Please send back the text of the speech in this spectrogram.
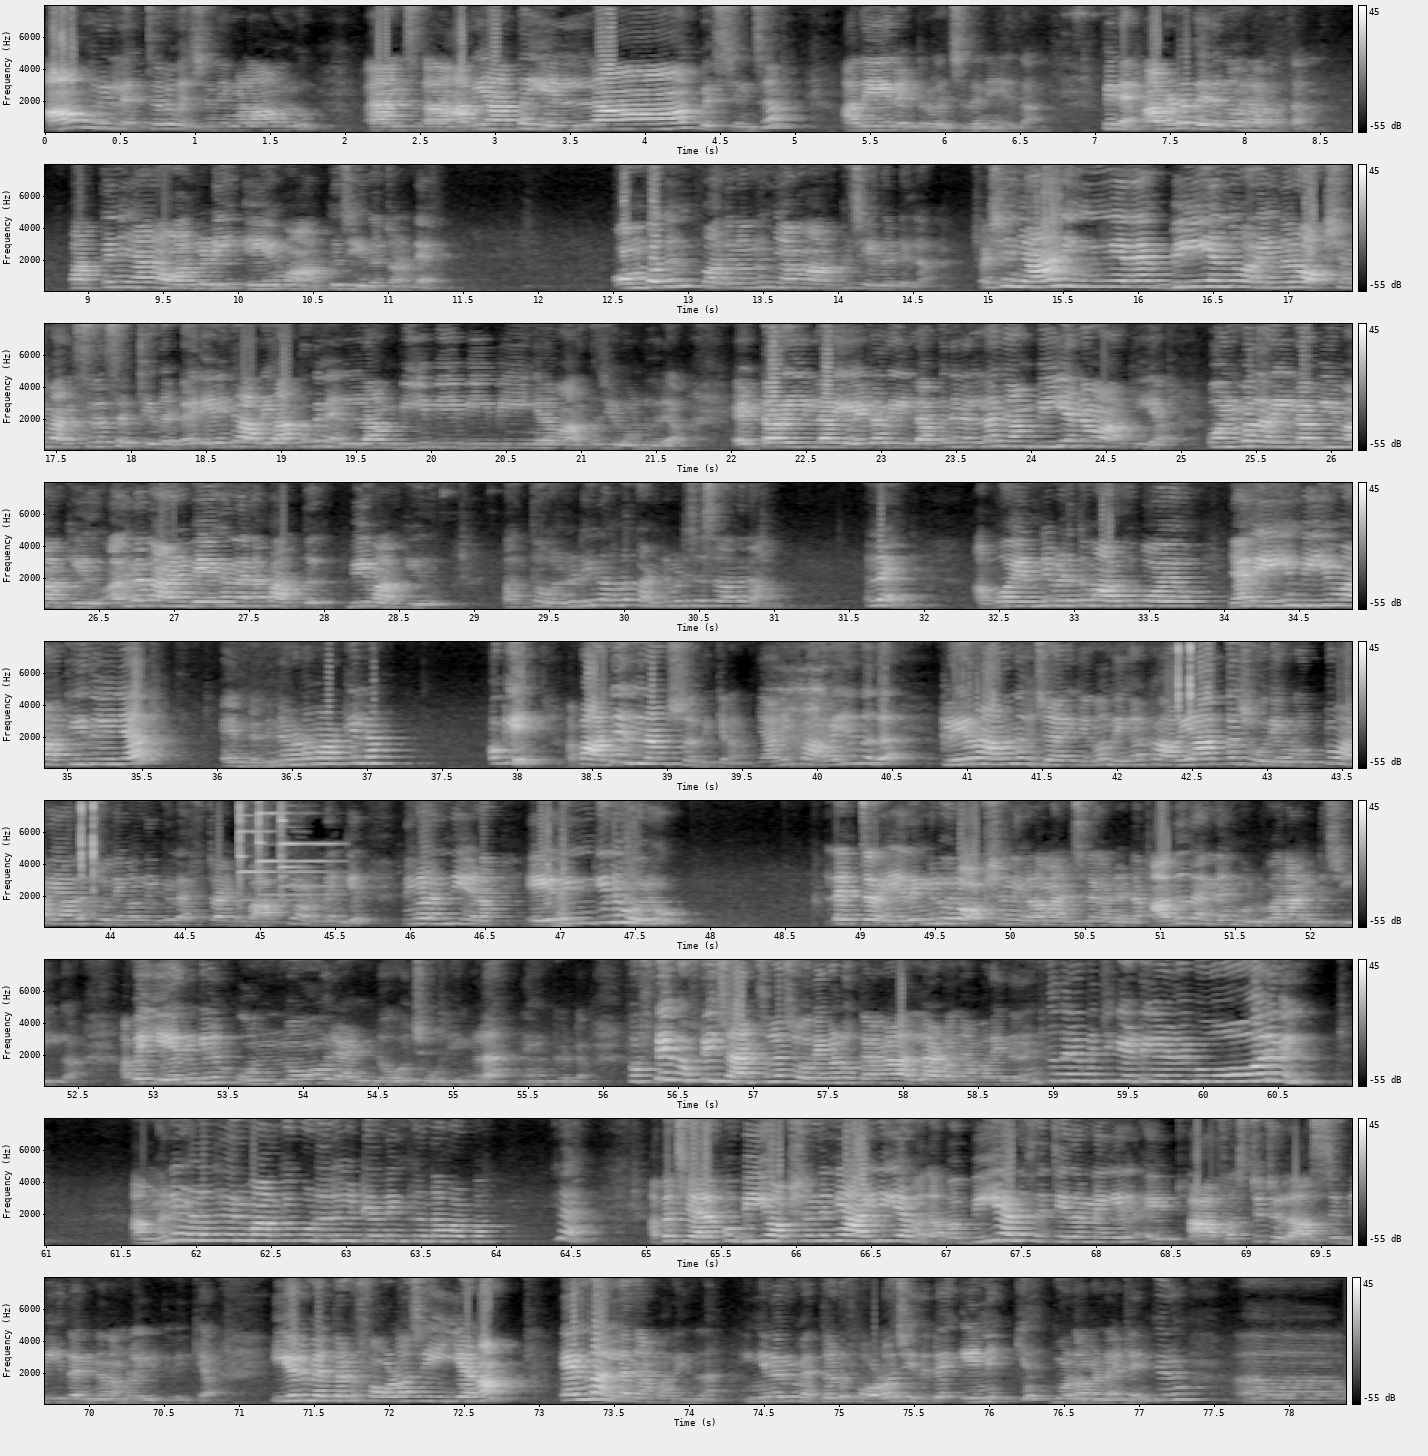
ആ ഒരു ലെറ്റർ വെച്ച് നിങ്ങൾ ആ ഒരു ആൻസർ അറിയാത്ത എല്ലാ ക്വസ്റ്റ്യൻസും അതേ ലെറ്റർ വെച്ച് തന്നെ എഴുതാം. പിന്നെ അവിടെ വരുന്ന ഒരബദ്ധം. പത്തിന് ഞാൻ ഓൾറെഡി എ മാർക്ക് ചെയ്തിട്ടുണ്ട്. ഒമ്പതും പതിനൊന്നും ഞാൻ മാർക്ക് ചെയ്തിട്ടില്ല. പക്ഷെ ഞാൻ ഇങ്ങനെ ബി എന്ന് പറയുന്ന ഒരു ഓപ്ഷൻ മനസ്സിൽ സെറ്റ് ചെയ്തിട്ട് എനിക്ക് അറിയാത്തതിനെല്ലാം ബി ബി ബി ബി ഇങ്ങനെ മാർക്ക് ചെയ്തുകൊണ്ട് വരിക. എട്ടറിയില്ല ഏഴറിയില്ല അപ്പൊ ഇതിനെല്ലാം ഞാൻ ബി എന്നെ മാർക്ക് ചെയ്യുക. ഒൻപത് അറിയില്ല ബി മാർക്ക് ചെയ്തു. അതിന്റെ താഴെ വേഗം തന്നെ പത്ത് ബി മാർക്ക് ചെയ്തു. പത്ത് ഓൾറെഡി നമ്മൾ കണ്ടുപിടിച്ച സാധന. അല്ലേ? അപ്പോൾ എന്റെ ഇവിടുത്തെ മാർക്ക് പോയോ? ഞാൻ എയും ബിയും മാർക്ക് ചെയ്ത് കഴിഞ്ഞാൽ എന്റെ പിന്നെ അവിടെ മാർക്കില്ല ഓക്കെ അപ്പൊ അതെല്ലാം ശ്രദ്ധിക്കണം. ഞാൻ ഈ പറയുന്നത് ക്ലിയർ ആണെന്ന് വിചാരിക്കുന്നു. നിങ്ങൾക്ക് അറിയാത്ത ചോദ്യങ്ങൾ ഒട്ടും അറിയാത്ത ചോദ്യങ്ങൾ നിങ്ങൾക്ക് ലെഫ്റ്റ് ആയിട്ട് ബാക്കിയുണ്ടെങ്കിൽ നിങ്ങൾ എന്ത് ചെയ്യണം? ഏതെങ്കിലും ഒരു ലെറ്റർ ഏതെങ്കിലും ഒരു ഓപ്ഷൻ നിങ്ങളുടെ മനസ്സിൽ കണ്ടിട്ട് അത് തന്നെ മുഴുവനായിട്ട് ചെയ്യുക. അപ്പൊ ഏതെങ്കിലും ഒന്നോ രണ്ടോ ചോദ്യങ്ങൾ നിങ്ങൾക്ക് കിട്ടും. ഫിഫ്റ്റി ഫിഫ്റ്റി ചാൻസ് ഉള്ള ചോദ്യങ്ങളുടെ ഉത്തരങ്ങളല്ല കേട്ടോ ഞാൻ പറയുന്നത്. നിങ്ങൾക്ക് ഇതിനെ പറ്റി കേട്ട് കേൾവി പോലുമില്ല അങ്ങനെയുള്ളതിന് ഒരു മാർക്ക് കൂടുതൽ കിട്ടിയാൽ നിങ്ങൾക്ക് എന്താ കുഴപ്പം? അല്ലേ അപ്പൊ ചിലപ്പോൾ ബി ഓപ്ഷൻ തന്നെ ആയിരിക്കാം അത്. അപ്പൊ ബി ആണ് സെറ്റ് ചെയ്തിട്ടുണ്ടെങ്കിൽ ഫസ്റ്റ് ടു ലാസ്റ്റ് ബി തന്നെ നമ്മൾ എഴുതി വെക്കാം ഈ ഒരു മെത്തേഡ് ഫോളോ ചെയ്യണം എന്നല്ല ഞാൻ പറയുന്നത്. ഇങ്ങനെ ഒരു മെത്തേഡ് ഫോളോ ചെയ്തിട്ട് എനിക്ക് ഗുണമുണ്ടായില്ല എനിക്കൊരു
